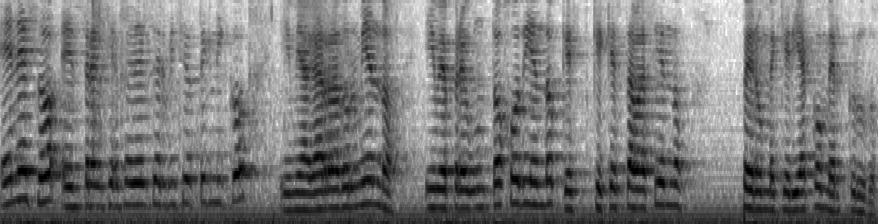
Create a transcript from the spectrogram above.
En eso entra el jefe del servicio técnico y me agarra durmiendo y me preguntó jodiendo qué, qué, qué estaba haciendo, pero me quería comer crudo.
